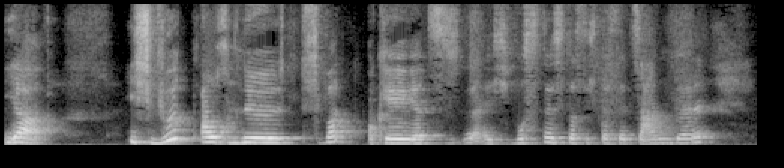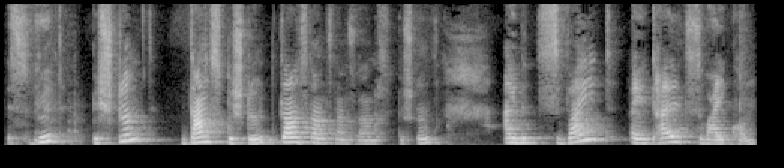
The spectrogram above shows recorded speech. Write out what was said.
Ja, ich würde auch eine zwei. Okay, jetzt, ich wusste es, dass ich das jetzt sagen werde. Es wird bestimmt, ganz bestimmt, ganz, ganz, ganz, ganz bestimmt, eine zweit, ein Teil 2 kommen.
